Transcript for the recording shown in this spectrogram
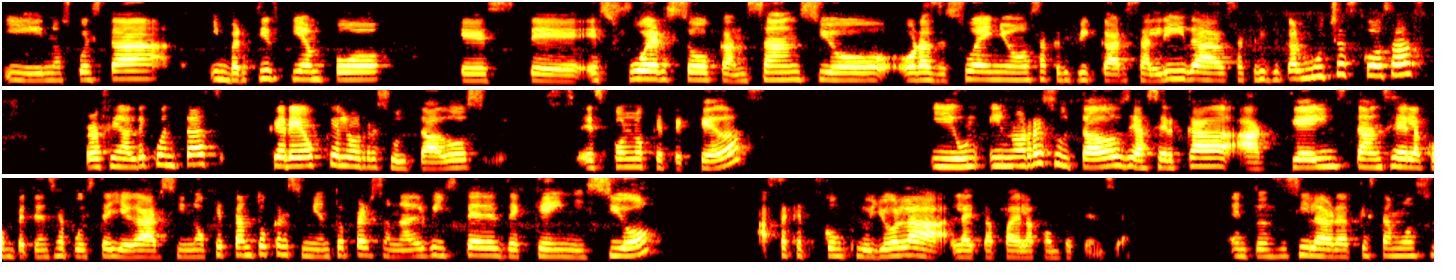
y nos cuesta invertir tiempo, este, esfuerzo, cansancio, horas de sueño, sacrificar salidas, sacrificar muchas cosas, pero al final de cuentas creo que los resultados es con lo que te quedas y, no resultados de acerca a qué instancia de la competencia pudiste llegar, sino qué tanto crecimiento personal viste desde que inició hasta que concluyó la, la etapa de la competencia. Entonces, sí, la verdad que estamos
